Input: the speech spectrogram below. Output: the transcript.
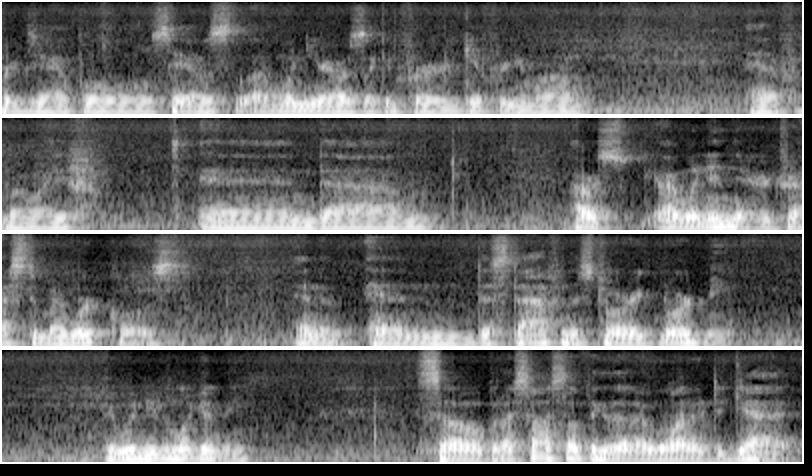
for example, say I was uh, one year I was looking for a gift for your mom and for my wife, and um, I was I went in there dressed in my work clothes, and and the staff in the store ignored me. They wouldn't even look at me. So, but I saw something that I wanted to get,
